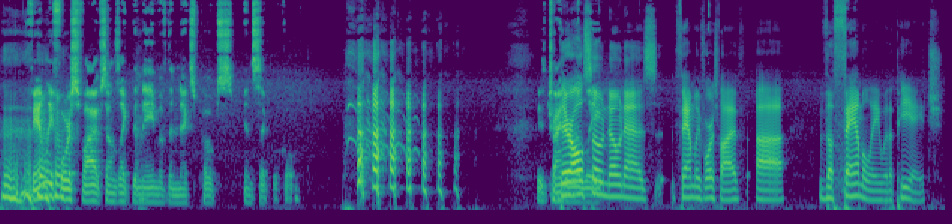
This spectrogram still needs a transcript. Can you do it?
Family Force Five sounds like the name of the next Pope's encyclical. He's trying. They're also known as Family Force Five, uh, the Family with a PH,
